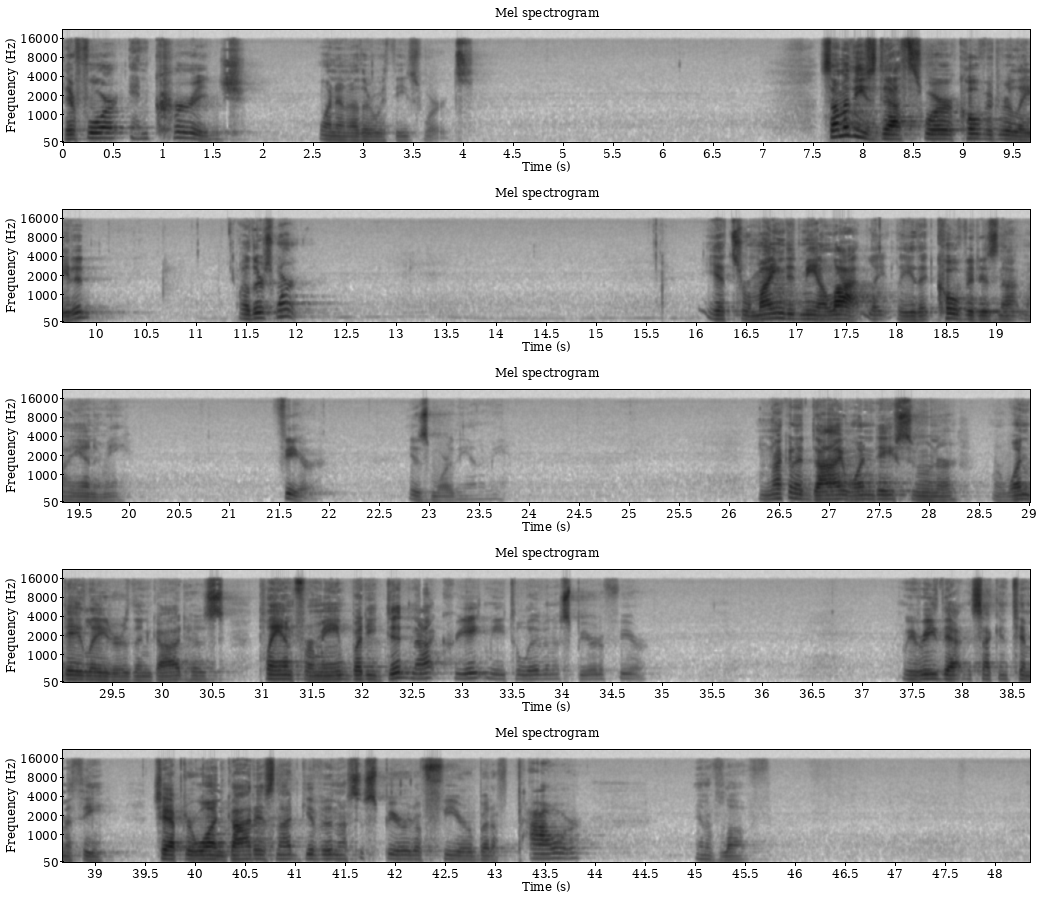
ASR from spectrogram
Therefore, encourage one another with these words. Some of these deaths were COVID related, others weren't. It's reminded me a lot lately that COVID is not my enemy fear is more the enemy. I'm not going to die one day sooner or one day later than God has planned for me, but He did not create me to live in a spirit of fear. We read that in 2 Timothy chapter 1. God has not given us a spirit of fear, but of power and of love.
